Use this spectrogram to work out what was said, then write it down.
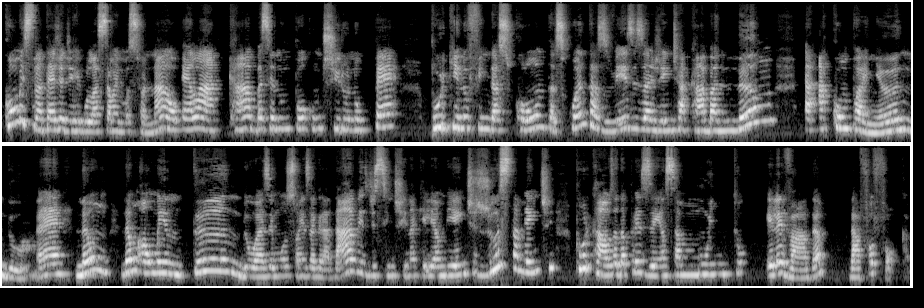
como estratégia de regulação emocional, ela acaba sendo um pouco um tiro no pé porque no fim das contas, quantas vezes a gente acaba não acompanhando, né? não, não aumentando as emoções agradáveis de sentir naquele ambiente, justamente por causa da presença muito elevada da fofoca.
